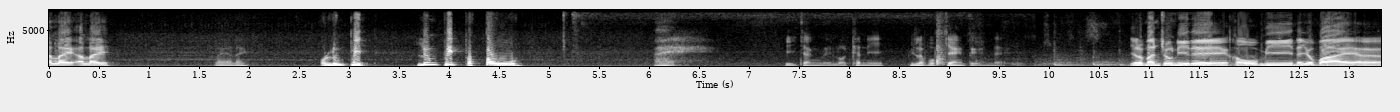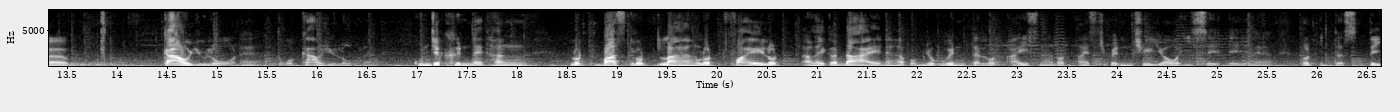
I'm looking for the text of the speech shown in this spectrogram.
อะไรอะไรอะไรอะไรโอ้ลืมปิด ลืมปิดประตูแหมดีจังเลยรถคันนี้มีระบบแจ้งเตือนเลยเยอรมันช่วงนี้เนี่ยเขามีนโยบายเอ่อ9ยูโรนะฮะตัว 9 ยูโรนะ คุณจะขึ้นได้ทั้ง รถบัส รถราง รถไฟ รถอะไรก็ได้นะครับผมยกเว้นแต่รถไอซ์นะ รถไอซ์จะเป็นชื่อย่อว่า ECA นะฮะรถ Intercity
